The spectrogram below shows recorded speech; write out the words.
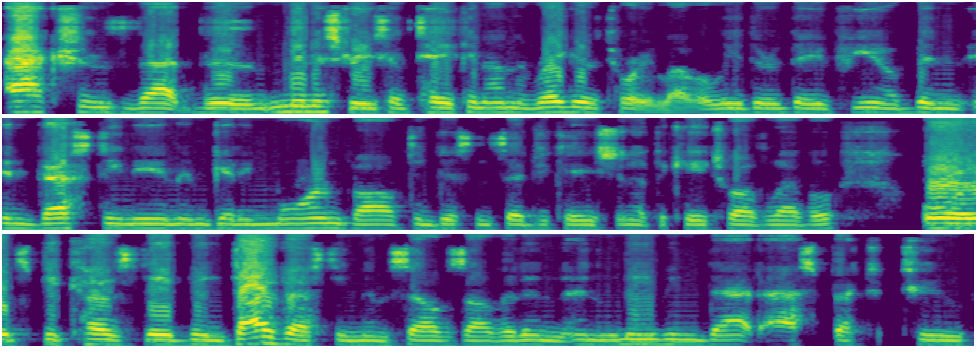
actions that the ministries have taken on the regulatory level. Either they've you know been investing in and getting more involved in distance education at the K-12 level, or it's because they've been divesting themselves of it and, and leaving that aspect to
